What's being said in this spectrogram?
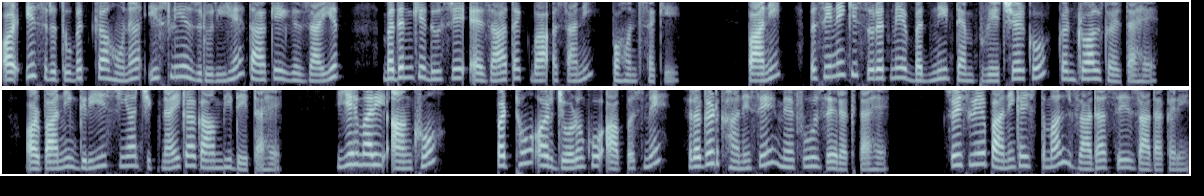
اور اس رتوبت کا ہونا اس لیے ضروری ہے تاکہ غذائیت بدن کے دوسرے اعضاء تک بآسانی پہنچ سکے۔ پانی پسینے کی صورت میں بدنی ٹیمپریچر کو کنٹرول کرتا ہے اور پانی گریس یا چکنائی کا کام بھی دیتا ہے۔ یہ ہماری آنکھوں، پٹھوں اور جوڑوں کو آپس میں رگڑ کھانے سے محفوظ رکھتا ہے۔ سو اس لیے پانی کا استعمال زیادہ سے زیادہ کریں۔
